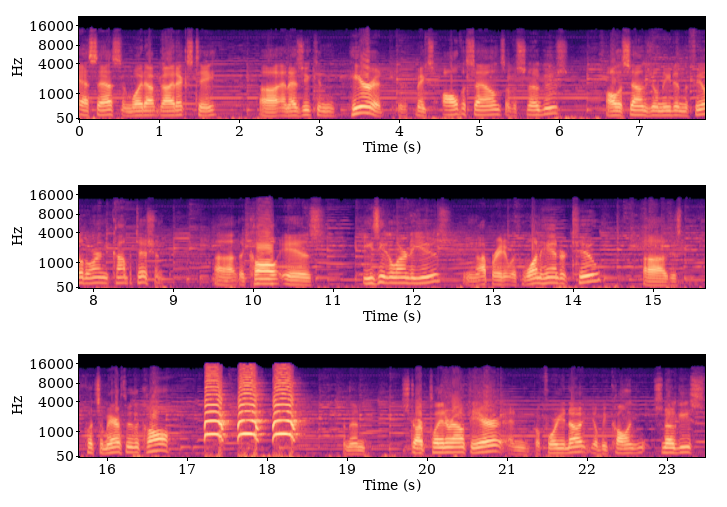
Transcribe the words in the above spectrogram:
SS and White Out Guide XT. Uh, and as you can hear, it, it makes all the sounds of a snow goose, all the sounds you'll need in the field or in competition. Uh, the call is easy to learn to use. You can operate it with one hand or two. Uh, just put some air through the call, and then start playing around with the air, and before you know it, you'll be calling snow geese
